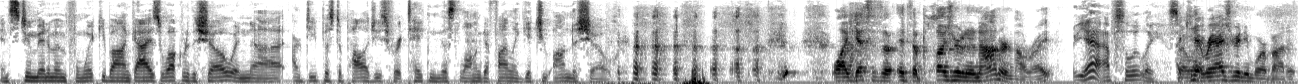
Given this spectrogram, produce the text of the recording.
and Stu Miniman from Wikibon. Guys, welcome to the show, and uh, our deepest apologies for it taking this long to finally get you on the show. well, I guess it's a it's a pleasure and an honor now, right? Yeah, absolutely. So I can't uh, razz you anymore about it.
